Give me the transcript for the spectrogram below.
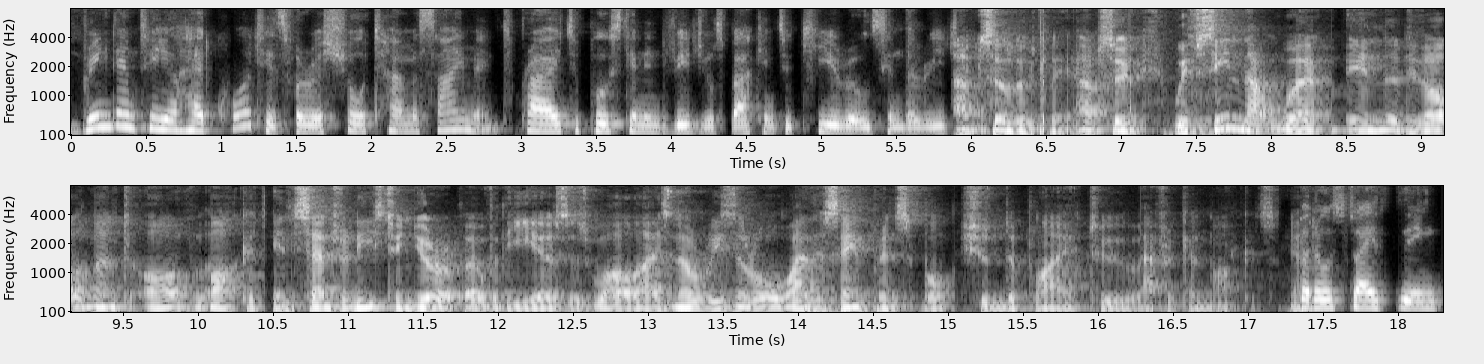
bring them to your headquarters for a short term assignment prior to posting individuals back into key roles in the region. Absolutely, absolutely. We've seen that work in the development of markets in Central and Eastern Europe over the years as well. There's no reason at all why the same principle shouldn't apply to African markets. Yeah. But also, I think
